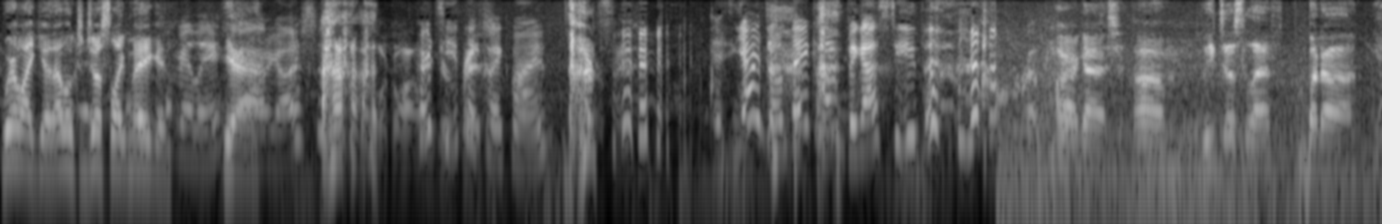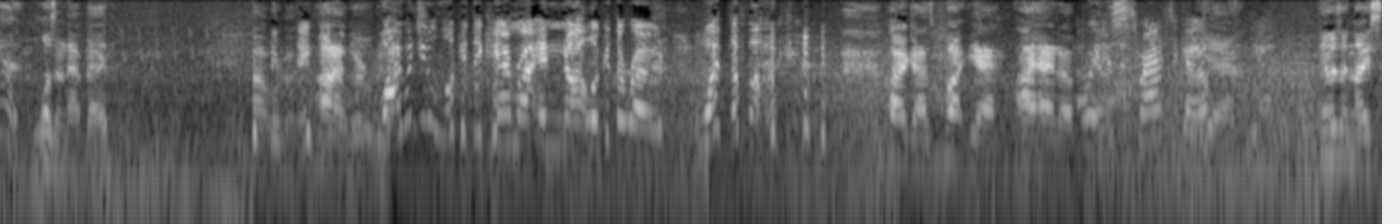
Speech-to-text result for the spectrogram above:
We're like, yeah, that looks just like Megan. Really? Yeah. Oh my gosh. Look a lot Her like teeth look like mine. Your. Yeah, don't they? Cause I have big ass teeth. All right, guys. Um, we just left, but uh, yeah, it wasn't that bad. We're good. All right, we're. we Why would you look at the camera and not look at the road? What the fuck? All right, guys. But yeah, I had a. oh wait, it is was- this where I have to go? Yeah. Yeah. It was a nice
